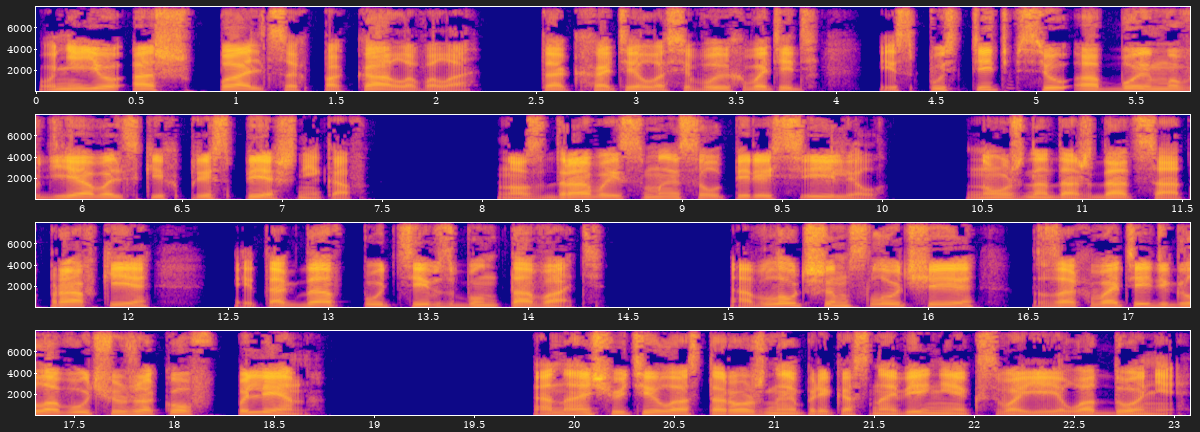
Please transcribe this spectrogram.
У нее аж в пальцах покалывало, так хотелось выхватить и спустить всю обойму в дьявольских приспешников. Но здравый смысл пересилил. Нужно дождаться отправки и тогда в пути взбунтовать. А в лучшем случае захватить главу чужаков в плен. Она ощутила осторожное прикосновение к своей ладони.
